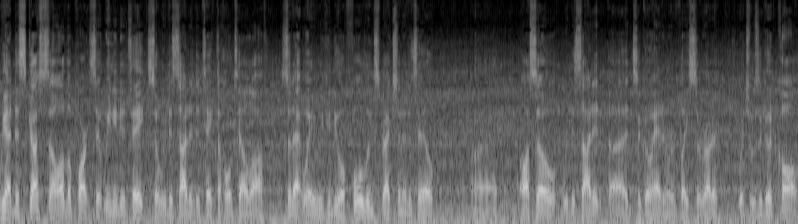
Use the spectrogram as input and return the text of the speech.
we had discussed all the parts that we needed to take, so we decided to take the whole tail off. So that way we can do a full inspection of the tail. Uh, also, we decided uh, to go ahead and replace the rudder, which was a good call.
